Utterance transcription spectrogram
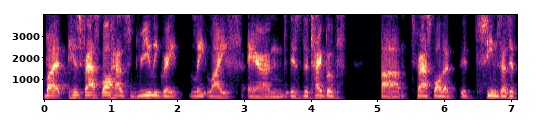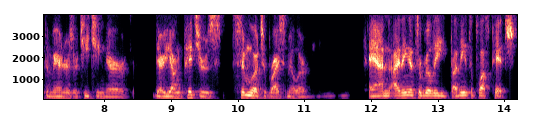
But his fastball has really great late life and is the type of uh, fastball that it seems as if the Mariners are teaching their their young pitchers, similar to Bryce Miller. And I think it's a really, I think it's a plus pitch.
